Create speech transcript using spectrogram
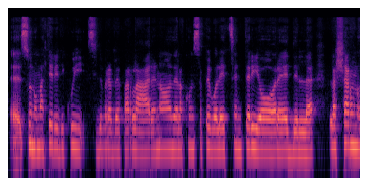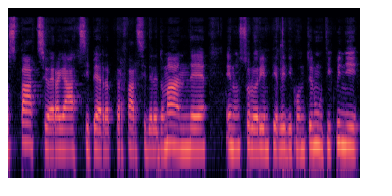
eh, sono materie di cui si dovrebbe parlare, no? Della consapevolezza interiore, del lasciare uno spazio ai ragazzi per, per farsi delle domande e non solo riempirli di contenuti. Quindi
